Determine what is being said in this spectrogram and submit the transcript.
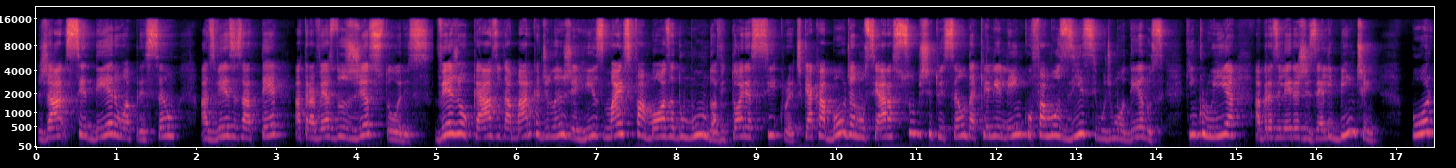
já cederam à pressão, às vezes até através dos gestores. Veja o caso da marca de lingeries mais famosa do mundo, a Victoria's Secret, que acabou de anunciar a substituição daquele elenco famosíssimo de modelos que incluía a brasileira Gisele Bündchen por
